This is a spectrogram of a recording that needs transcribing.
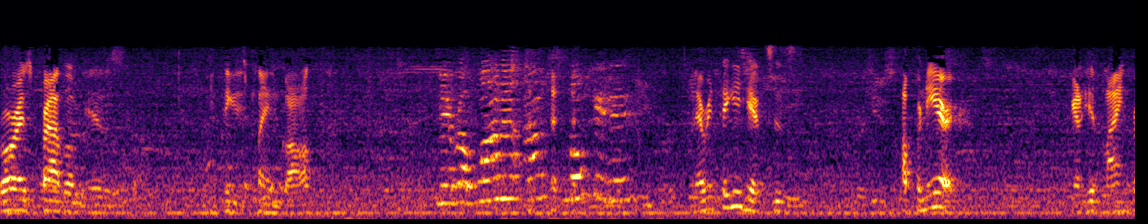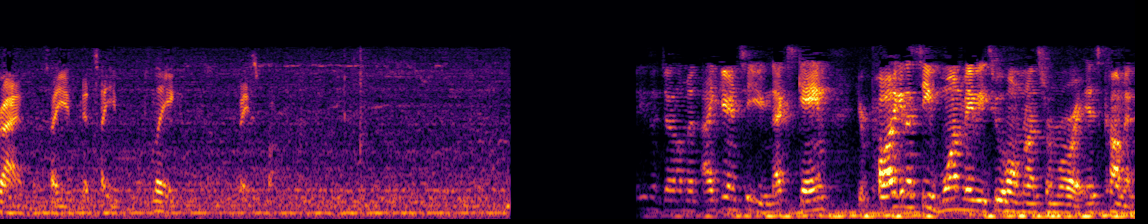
Rory's problem is he thinks he's playing golf. Marijuana, I'm smoking it. And everything he hits is up in the air. You gotta hit line drive. That's how you that's how you play baseball. ladies and gentlemen, I guarantee you, next game you're probably gonna see one, maybe two home runs from Rory. It's coming.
